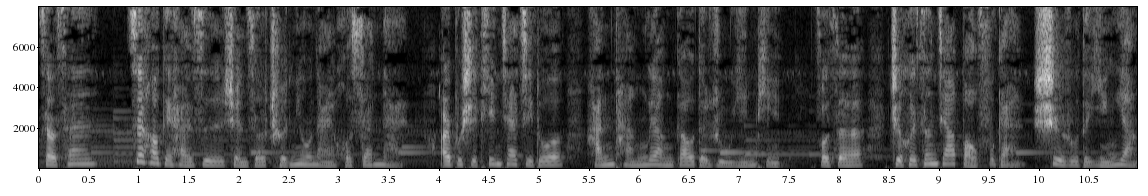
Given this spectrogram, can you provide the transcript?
早餐最好给孩子选择纯牛奶或酸奶，而不是添加剂多、含糖量高的乳饮品，否则只会增加饱腹感，摄入的营养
